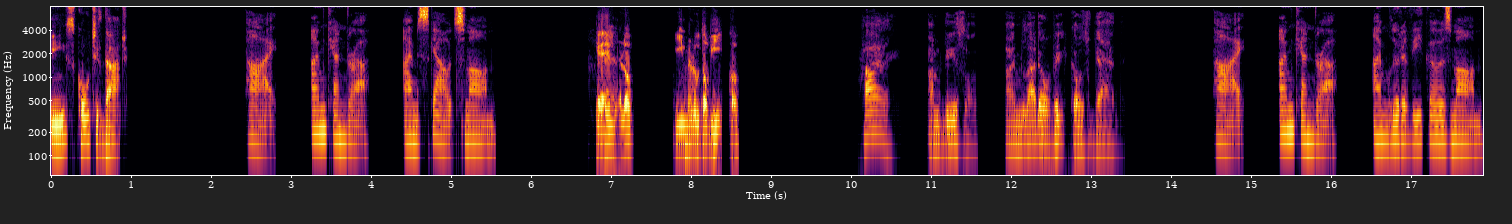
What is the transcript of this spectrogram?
Em Scoutidade. Hi. I'm Kendra. I'm Scout's mom. Hello. I'm Ludovico. Hi, I'm Diesel. I'm Ludovico's dad. Hi. I'm Kendra. I'm Ludovico's mom.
